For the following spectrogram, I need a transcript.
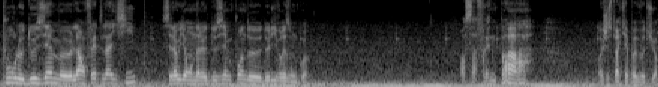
pour le deuxième. Euh, là en fait, là ici, c'est là où on a le deuxième point de, livraison quoi. Oh ça freine pas oh, J'espère qu'il n'y a pas de voiture.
